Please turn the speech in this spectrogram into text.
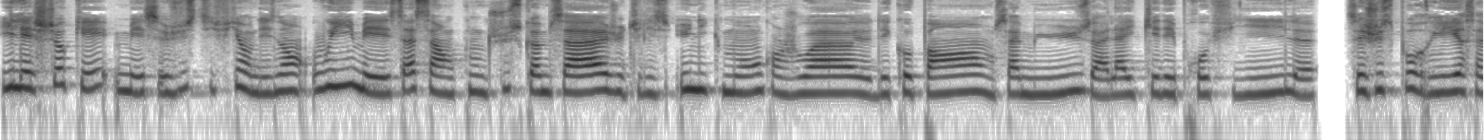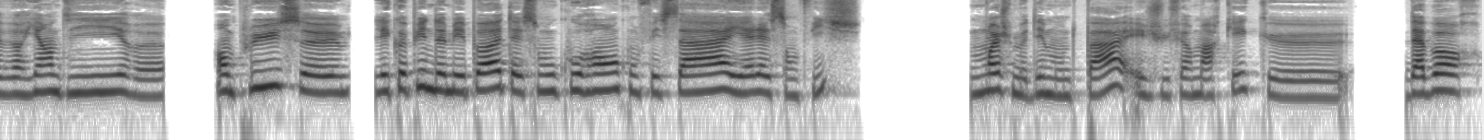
Il est choqué, mais se justifie en disant Oui, mais ça, c'est un compte juste comme ça, j'utilise uniquement quand je vois euh, des copains, on s'amuse à liker des profils, c'est juste pour rire, ça veut rien dire. Euh. En plus, les copines de mes potes, elles sont au courant qu'on fait ça et elles, elles s'en fichent. Moi, je me démonte pas et je lui fais remarquer que d'abord,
